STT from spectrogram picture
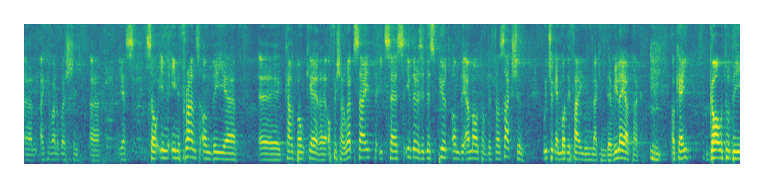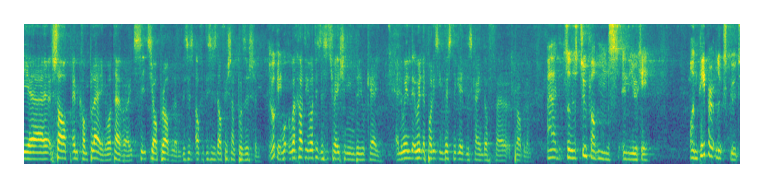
Um, I have one question. Uh, yes. So in, in France, on the uh, uh, carte bancaire uh, official website, it says if there is a dispute on the amount of the transaction, which you can modify in like in the relay attack, okay, go to the uh, shop and complain, whatever. It's, it's your problem. This is, of, this is the official position. Okay. Wh- what, what is the situation in the UK? And will the, will the police investigate this kind of uh, problem? Uh, so there's two problems in the UK. On paper, it looks good.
